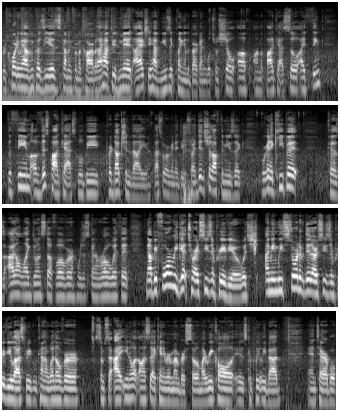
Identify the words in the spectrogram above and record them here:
recording we have him because he is coming from a car. But I have to admit, I actually have music playing in the background, which will show up on the podcast. So I think the theme of this podcast will be production value. That's what we're gonna do. So I did shut off the music. We're gonna keep it because I don't like doing stuff over. We're just gonna roll with it. Now, before we get to our season preview, which I mean, we sort of did our season preview last week. We kind of went over some. I, you know what? Honestly, I can't even remember. So my recall is completely bad and terrible.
